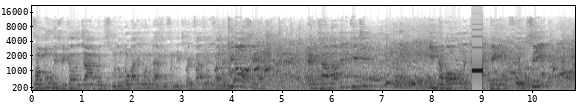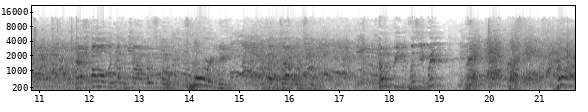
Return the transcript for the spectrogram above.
from movies because of John Witherspoon. Don't nobody go in the bathroom for the next 35, minutes. We all say that. Every time I'm in the kitchen, eating up all the damn food. See? That's all because of John Witherspoon. Floored me Witherspoon. Don't be pussy with pussy. One,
